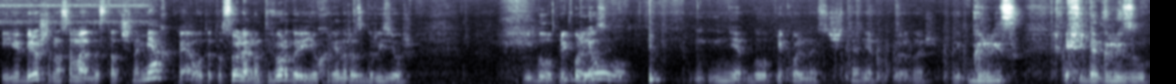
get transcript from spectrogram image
Ее берешь, она сама достаточно мягкая, а вот эта соль, она твердая, ее хрен разгрызешь. И было прикольно. Сплёвывал. Нет, было прикольное сочетание такое, знаешь, грыз. Я всегда грызу.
